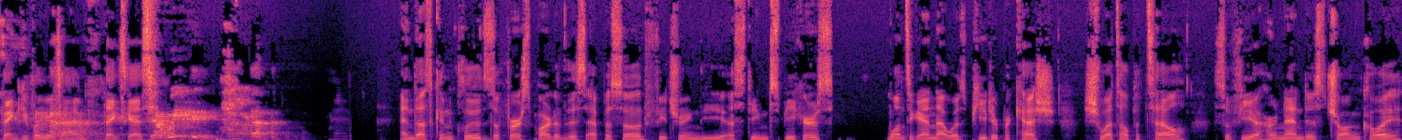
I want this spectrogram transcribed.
Thank you for your time. Thanks, guys. Yeah, waiting. and thus concludes the first part of this episode featuring the esteemed speakers. Once again, that was Peter Pakesch, Shwetal Patel, Sofia Hernández Chong Cuy,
